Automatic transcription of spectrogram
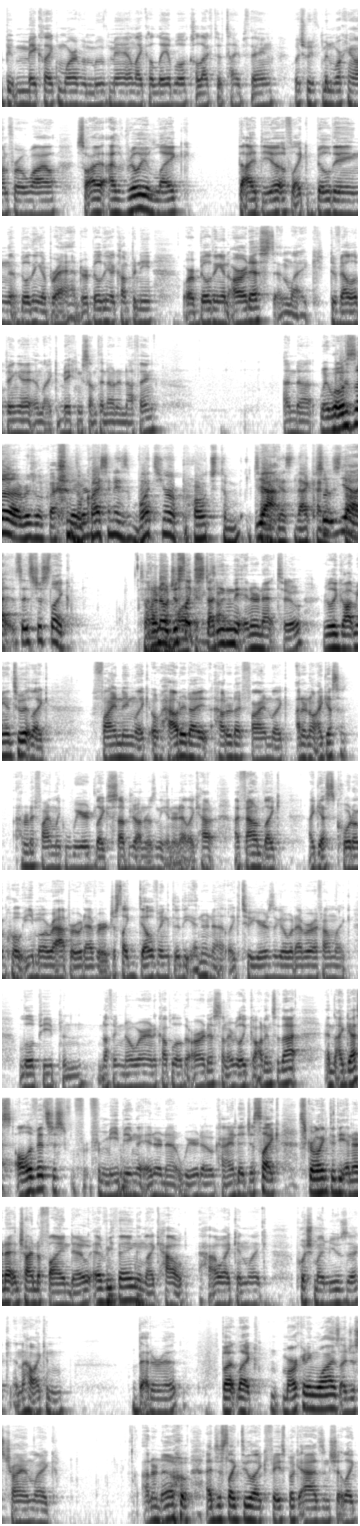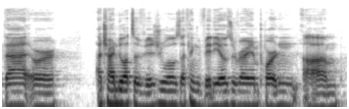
be, make like more of a movement and like a label collective type thing, which we've been working on for a while. So I I really like the idea of like building building a brand or building a company or building an artist and like developing it and like making something out of nothing. And uh, wait, what was the original question? The question is, what's your approach to, to yeah, I guess that kind so, of stuff? Yeah, it's, it's just like to, I don't know, just like studying side the internet too really got me into it. Like finding like oh how did I how did I find like I don't know I guess how did I find like weird like subgenres on the internet like how I found like I guess quote unquote emo rap or whatever just like delving through the internet like two years ago whatever I found like Lil Peep and Nothing Nowhere and a couple other artists and I really got into that and I guess all of it's just for, me being an internet weirdo kind of just like scrolling through the internet and trying to find out everything and like how how I can like push my music and how I can better it. But like marketing wise, I just try and like I don't know. I just like do like Facebook ads and shit like that or I try and do lots of visuals. I think videos are very important. Um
